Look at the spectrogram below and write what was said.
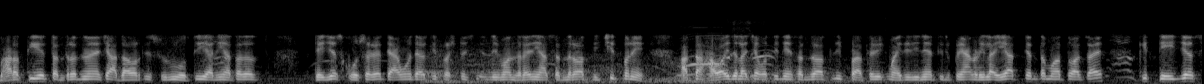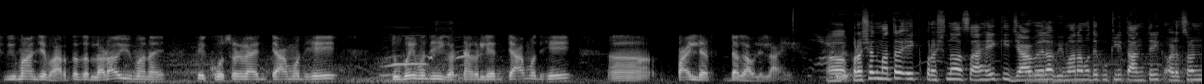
भारतीय तंत्रज्ञानाच्या आधारावरती सुरू होती आणि आता तेजस कोसळलं त्यामुळे त्यावरती प्रश्न निर्माण झाले. आणि या संदर्भात निश्चितपणे आता हवाई दलाच्या वतीने या संदर्भातली प्राथमिक माहिती देण्यात येईल पण या घडीला हे अत्यंत महत्वाचं आहे की तेजस विमान जे भारताचं लढाऊ विमान आहे ते कोसळलं आहे आणि त्यामध्ये दुबईमध्ये ही घटना घडली आणि त्यामध्ये पायलट दगावलेला आहे. प्रशांत मात्र एक प्रश्न असा आहे की ज्या वेळेला विमानामध्ये कुठली तांत्रिक अडचण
